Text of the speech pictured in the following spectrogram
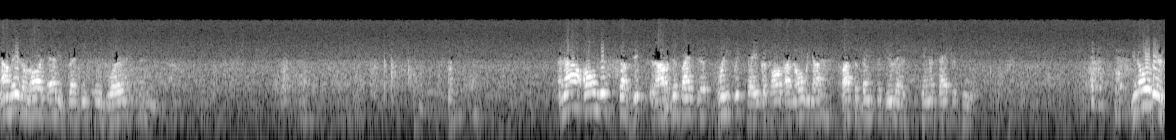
Now may the Lord add his blessings to his word. And now on this subject that I would just like to briefly say because I know we got lots of things to do and it's ten minutes after ten. You know there's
